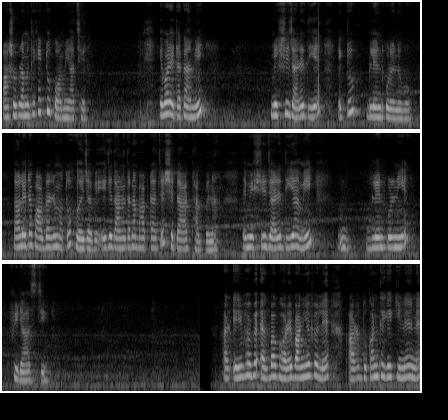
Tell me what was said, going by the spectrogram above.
পাঁচশো গ্রামের থেকে একটু কমই আছে। এবার এটাকে আমি মিক্সি জারে দিয়ে একটু ব্লেন্ড করে নেব, তাহলে এটা পাউডারের মতো হয়ে যাবে। এই যে দানা দানা ভাবটা আছে, সেটা আর থাকবে না। তাই মিষ্টি জারে দিয়ে আমি ব্লেন্ড করে নিয়ে ফিরে আসছি। আর এইভাবে একবার ঘরে বানিয়ে ফেলে আর দোকান থেকে কিনে এনে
